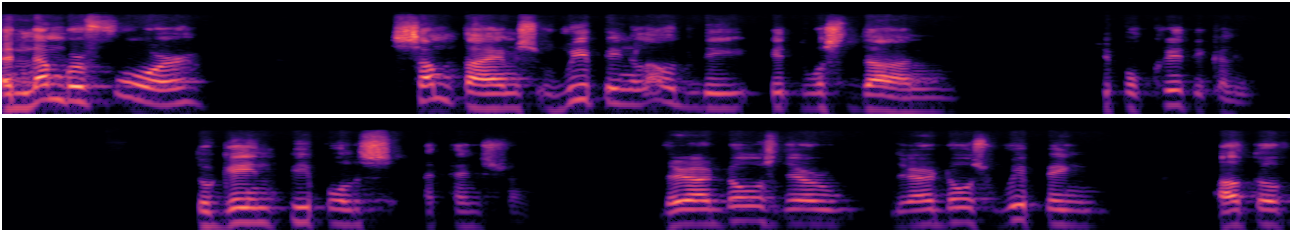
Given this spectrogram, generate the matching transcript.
And number four, sometimes weeping loudly, it was done hypocritically to gain people's attention. There are those there, there are those weeping out of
